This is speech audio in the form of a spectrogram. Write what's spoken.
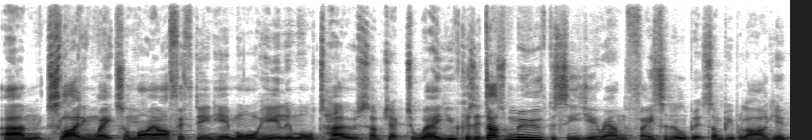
um, sliding weights on my R15 here, more heel and more toe, subject to where you, because it does move the CG around the face a little bit, some people argue.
